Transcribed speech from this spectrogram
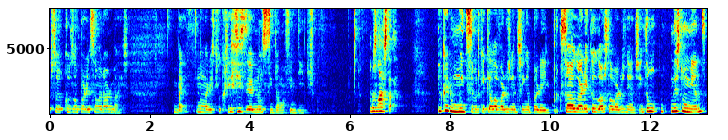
pessoas que usam aparelho são anormais. Bem, não era isto que eu queria dizer, não se sintam ofendidos. Mas lá está. Eu quero muito saber o que é, que é lavar os dentes sem aparelho, porque só agora é que eu gosto de lavar os dentes. Então, neste momento,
